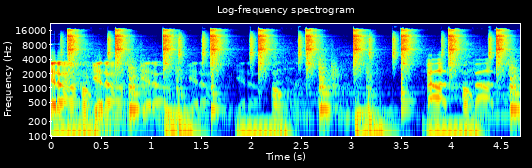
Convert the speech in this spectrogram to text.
get up, get up, get up, get up, get up. About, about.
